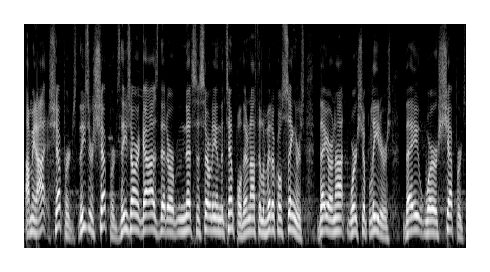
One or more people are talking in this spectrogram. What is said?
I mean, I, shepherds, these are shepherds. These aren't guys that are necessarily in the temple. They're not the Levitical singers. They are not worship leaders. They were shepherds.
